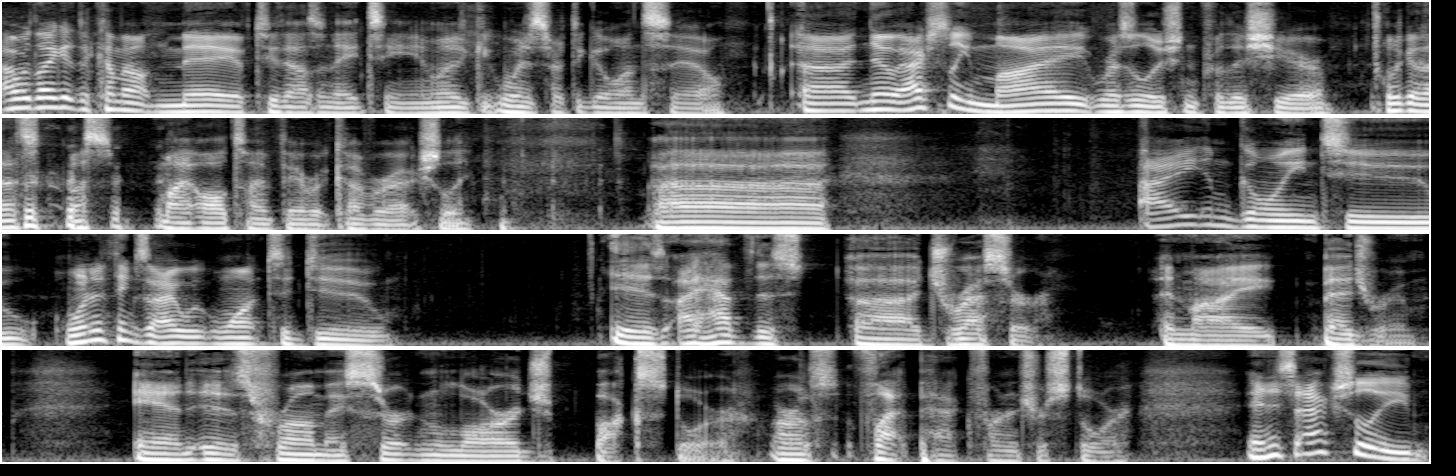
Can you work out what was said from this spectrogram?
I would like it to come out in May of 2018 when it, when it starts to go on sale. Uh, no, actually, my resolution for this year. Look at that's, that's my all-time favorite cover. Actually, uh, I am going to. One of the things I would want to do is I have this uh, dresser in my bedroom, and it is from a certain large box store or flat pack furniture store. And it's actually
